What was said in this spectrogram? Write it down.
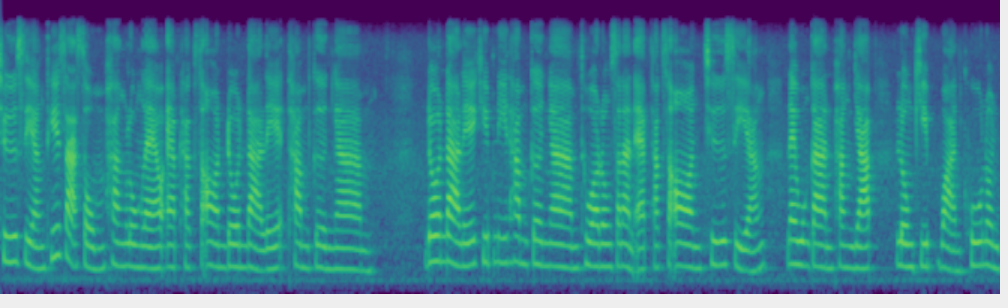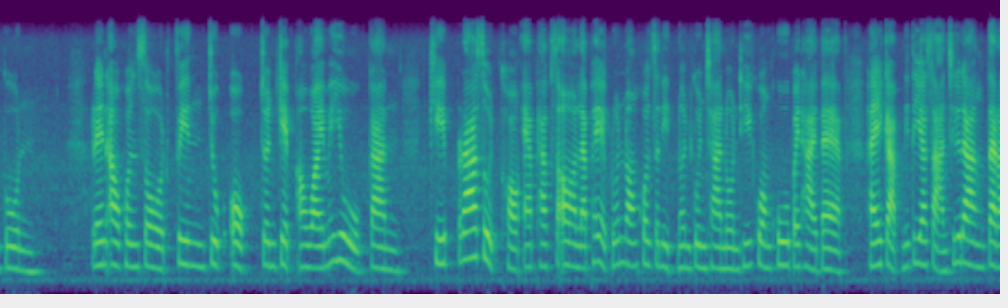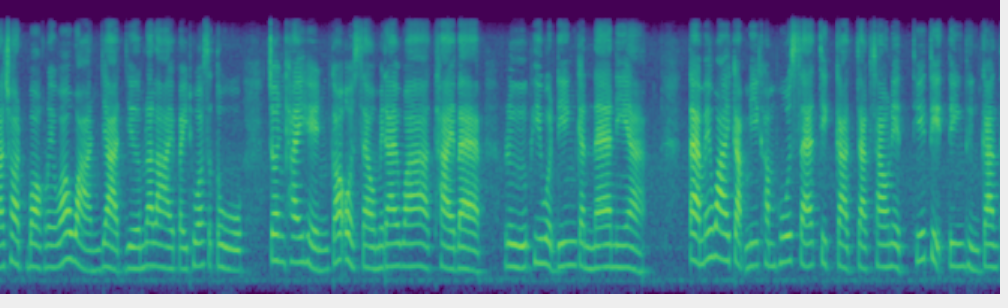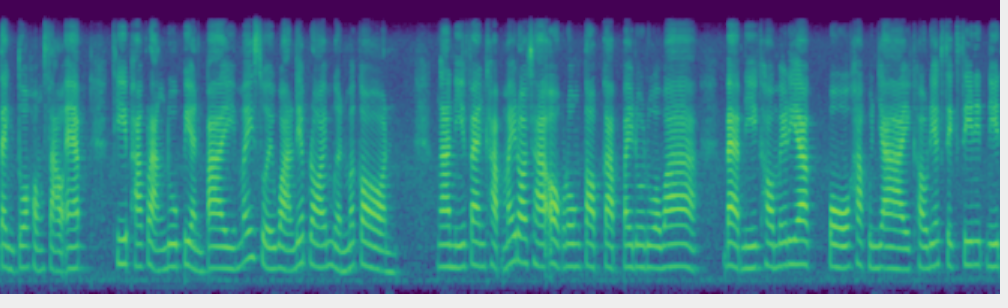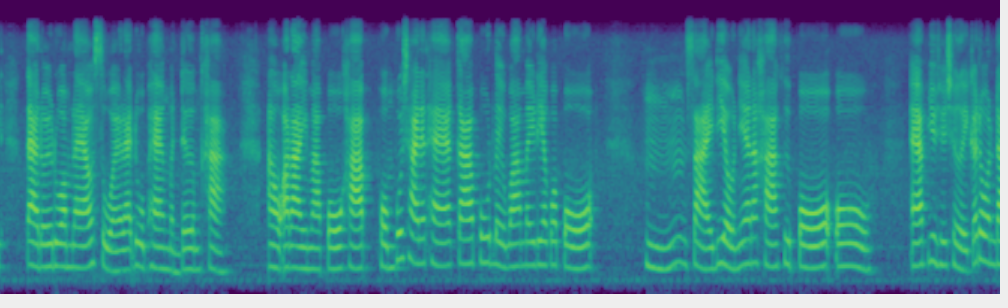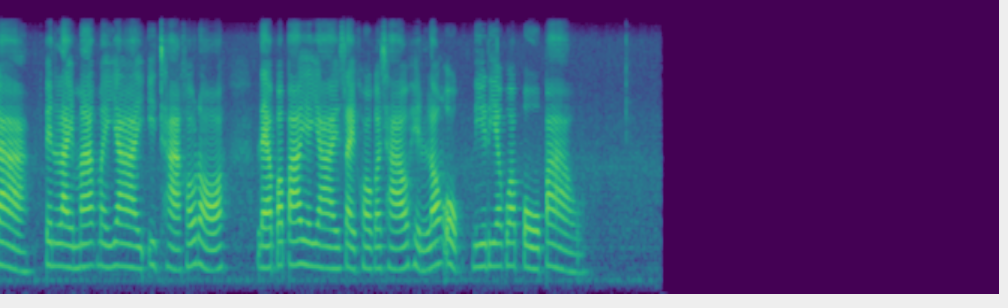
ชื่อเสียงที่สะสมพังลงแล้วแอปทักษะออนโดนด่าเละทำเกินงาม โดนด่าเละคลิปนี้ทำเกินงาม ทัวร์ลงสนั่นแอปทักษะออนชื่อเสียง ในวงการพังยับ ลงคลิปหวานคู่นนกุล เล่นเอาคนโสด ฟินจุกอกจนเก็บเอาไว้ไม่อยู่กัน คลิปล่าสุดของแอปทักษะออน และพระเอกรุ่นน้องคนสนิทนนกุลชานนท์ที่ควงคู่ไปถ่ายแบบ ให้กับนิตยสารชื่อดัง แต่ละช็อตบอกเลยว่าหวานหยาดเยิ้มละลายไปทั่วสตู จนใครเห็นก็อดแซวไม่ได้ว่าถ่ายแบบ หรือพรีเวดดิ้งกันแน่เนี่ยแต่ไม่วายกับมีคำพูดแซะจิกกัดจากชาวเน็ตที่ติติงถึงการแต่งตัวของสาวแอป ที่พักหลังดูเปลี่ยนไปไม่สวยหวานเรียบร้อยเหมือนเมื่อก่อน งานนี้แฟนคลับไม่รอช้าออกโรงตอบกลับไปรัวๆว่า แบบนี้เขาไม่เรียกโป๊ค่ะคุณยาย เขาเรียกเซ็กซี่นิดๆ แต่โดยรวมแล้วสวยและดูแพงเหมือนเดิมค่ะ เอาอะไรมาโป๊ครับ ผมผู้ชายแท้ๆกล้าพูดเลยว่าไม่เรียกว่าโป๊หืมสายเดี่ยวเนี่ยนะคะคือโป๊โอแอปอยู่เฉยๆก็โดนด่า เป็นไรมากไหมยาย อิจฉาเขาหรอ แล้วป้าป้ายายายใส่คอกระเช้าเห็นล่องอก นี่เรียกว่าโป๊เปล่า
